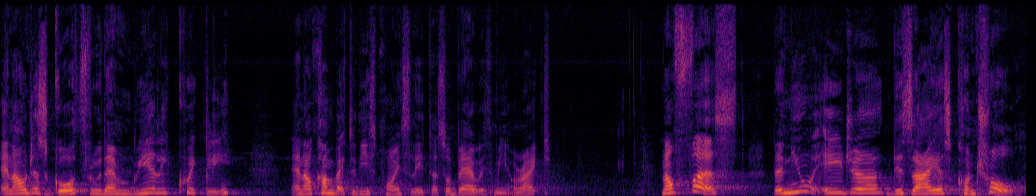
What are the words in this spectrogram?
And I'll just go through them really quickly, and I'll come back to these points later, so bear with me, all right? Now, first, the New Ager desires control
